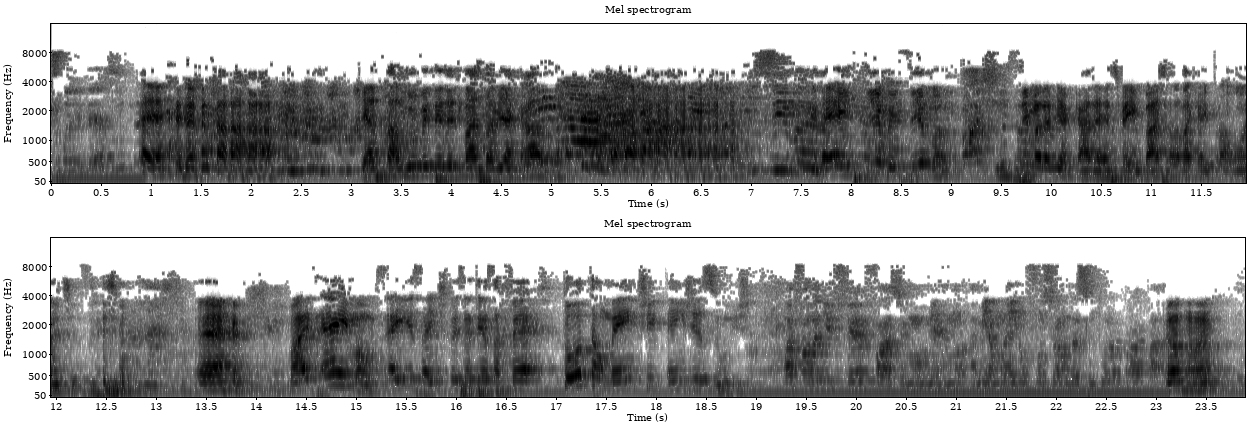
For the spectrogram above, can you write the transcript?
Chuva diversa. É. que essa nuvem esteja debaixo da minha casa. Em cima, né? É, em cima, em cima. Embaixo, Em então. cima da minha casa. Se estiver embaixo, ela vai cair pra onde? É. Mas é, irmãos, é isso. A gente precisa ter essa fé totalmente em Jesus. Mas fala de fé é fácil, irmão. Minha irmã, a minha mãe não funciona da cintura para baixo. Aham.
